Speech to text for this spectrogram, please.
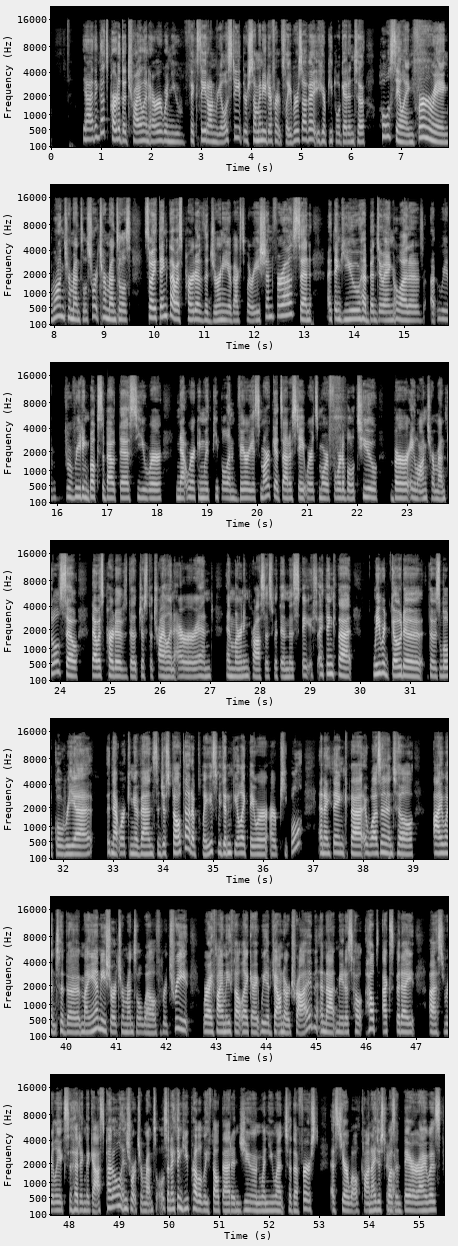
yeah, I think that's part of the trial and error when you fixate on real estate. There's so many different flavors of it. You hear people get into wholesaling, BRRRRing, long term rentals, short term rentals. So I think that was part of the journey of exploration for us. And I think you have been doing a lot of, uh, we were reading books about this. You were networking with people in various markets out of state where it's more affordable to BRRRR a long term rental. So that was part of the just the trial and error and and learning process within this space. I think that we would go to those local REIA networking events and just felt out of place. We didn't feel like they were our people. And I think that it wasn't until I went to the Miami short term rental wealth retreat where I finally felt like I, we had found our tribe and that made us help helped expedite us really hitting the gas pedal in short term rentals. And I think you probably felt that in June when you went to the first STR WealthCon. I just yeah. wasn't there. I was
